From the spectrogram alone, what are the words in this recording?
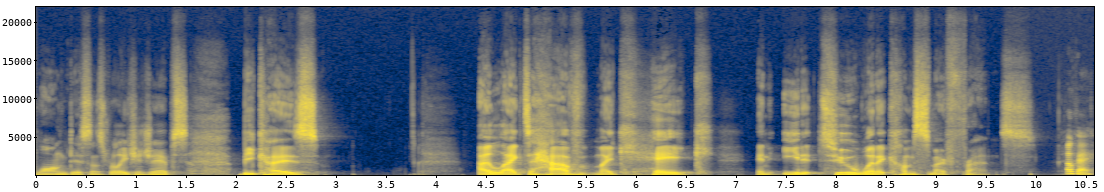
long distance relationships because I like to have my cake and eat it too when it comes to my friends. Okay.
